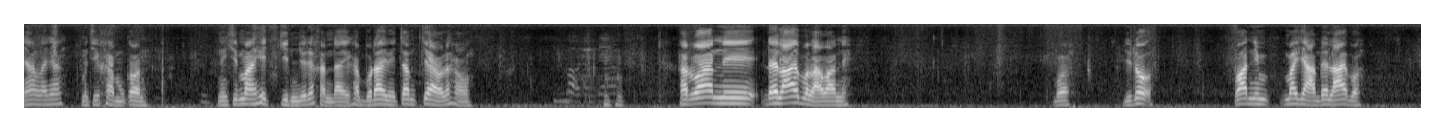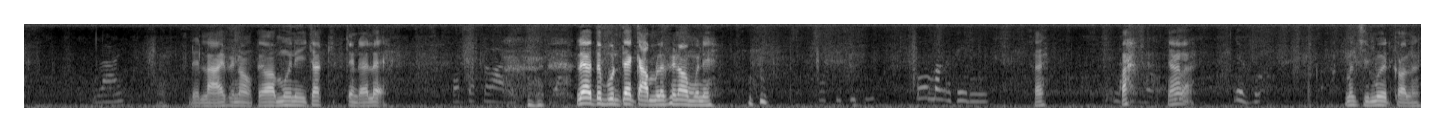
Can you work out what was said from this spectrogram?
ยังแล้วยังมันสิค่ำก่อนยังคิดมาเฮ็ดกินอยู่ได้ขันใดครับบ่ได้นี่จำแจ้วแล้วเฮาหัดวานนี่ได้ร้ายบ่ล่ะวันนี้ บ่ดิโดวานนี้มายามได้ร้ายบ่ไล่ได้ร้ายพี่น้อง แต่ว่ามื้อนี้จักจังได๋แหละป๊อปตลาดแล้วแต่บุญแต่กรรมเลยพี่น้องมื้อนี้ ผู้บังทินยังล่ะ เดี๋ยวมันสิมืดก่อนเลย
